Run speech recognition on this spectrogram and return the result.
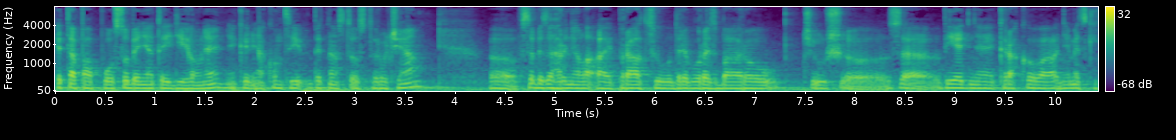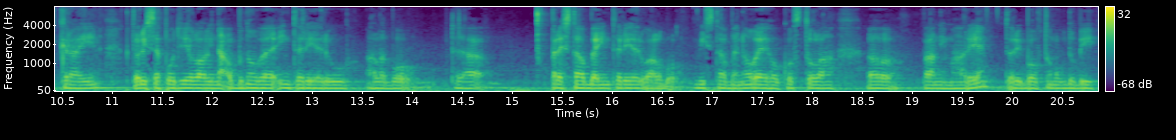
etapa pôsobenia tej dielne, niekedy na konci 15. storočia, v sebe zahrňala aj prácu drevorezbárov, či už z Viedne, Krakova, nemeckých krajín, ktorí sa podielali na obnove interiéru alebo teda prestavbe interiéru alebo výstavbe nového kostola e, Pány Márie, ktorý bol v tom období e,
